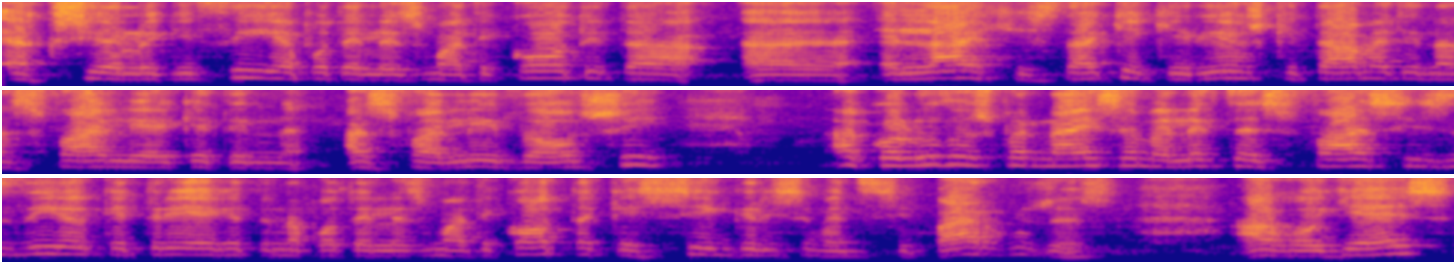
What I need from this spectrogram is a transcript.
αξιολογηθεί η αποτελεσματικότητα ε, ελάχιστα και κυρίως κοιτάμε την ασφάλεια και την ασφαλή δόση. Ακολούθως περνάει σε μελέτες φάσεις 2 και 3 για την αποτελεσματικότητα και σύγκριση με τις υπάρχουσες αγωγές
